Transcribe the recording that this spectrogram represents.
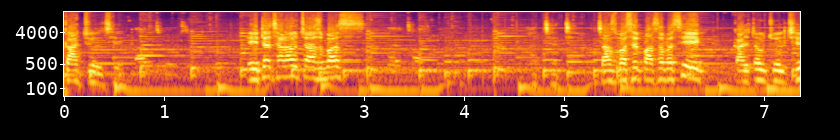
কাজ চলছে। এটা ছাড়াও চাষবাস? হ্যাঁ, চাষবাস। আচ্ছা আচ্ছা। চাষবাসের পাশাপাশি এই কাজটাও চলছে।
